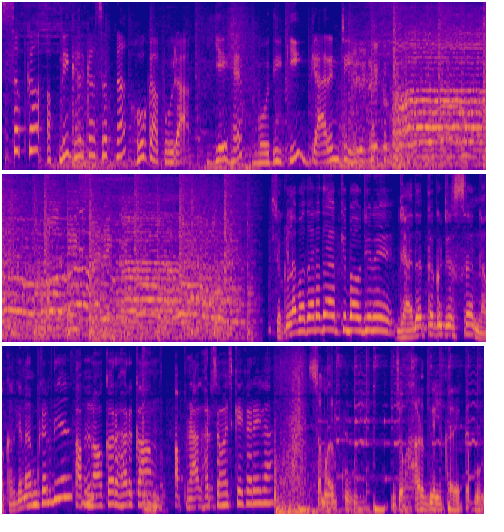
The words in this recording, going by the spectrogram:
सबका अपने घर का सपना होगा पूरा। ये है मोदी की गारंटी शुक्ला बता रहा था आपके बाबूजी ने जायदाद का कुछ हिस्सा नौकर के नाम कर दिया अब नौकर हर काम अपना घर समझ के करेगा। समरकूल जो हर दिल करे कबूल।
